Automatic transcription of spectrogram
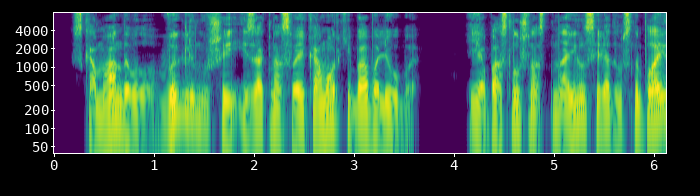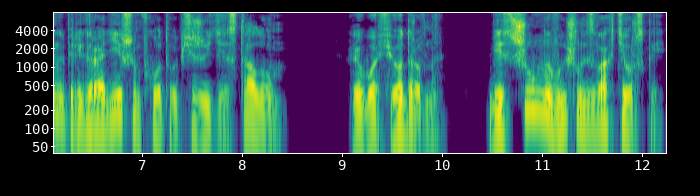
— скомандовала выглянувшая из окна своей коморки баба Люба. Я послушно остановился рядом с наполовину перегородившим вход в общежитие столом. Любовь Федоровна бесшумно вышла из вахтерской,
